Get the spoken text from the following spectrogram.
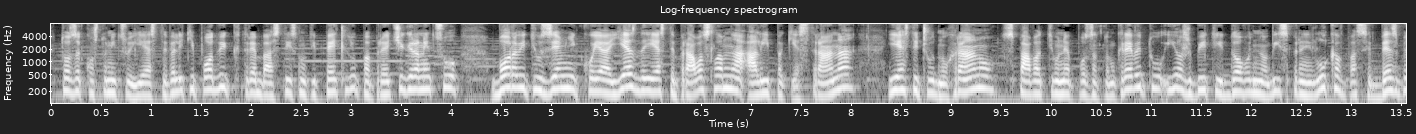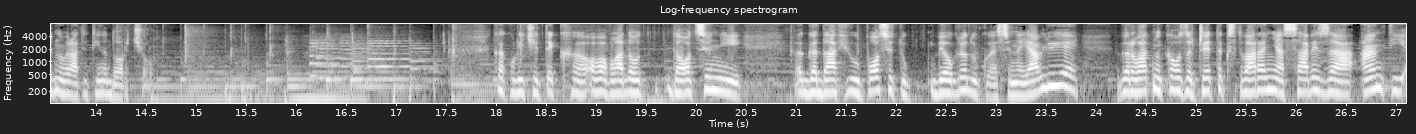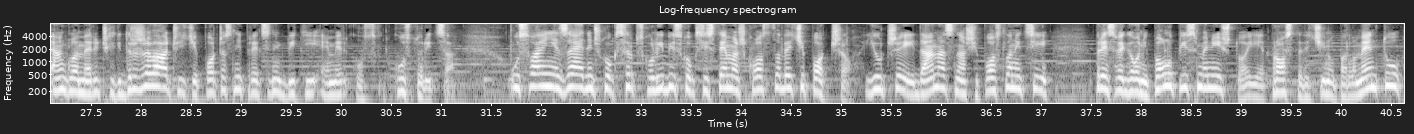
To za Koštunicu jeste veliki podvig, treba stisnuti petlju pa preći granicu, boraviti u zemlji koja jezda jeste pravoslavna, ali ipak je strana, jesti čudnu hranu, spavati u nepoznatom krevetu i još biti dovoljno vispren i lukav pa se bezbedno vratiti na Dorćolu. Kako li će tek ova vlada da oceni Gaddafiju posetu Beogradu koja se najavljuje, verovatno kao začetak stvaranja Saveza anti-angloameričkih država, čiji će počasni predsednik biti Emir Kusturica. Usvajanje zajedničkog srpsko-libijskog sistema školstva već je počeo. Juče i danas naši poslanici, pre svega oni polupismeni, što je prosta većina u parlamentu,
